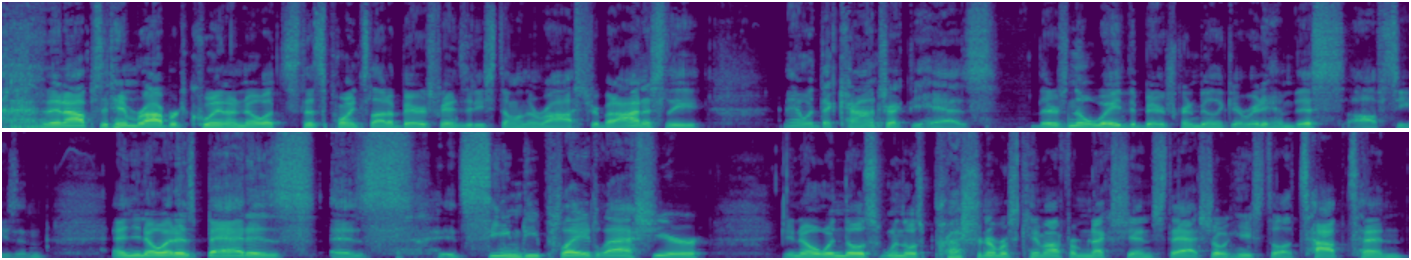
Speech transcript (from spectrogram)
then opposite him, Robert Quinn. I know it's this points a lot of Bears fans that he's still on the roster, but honestly, man, with the contract he has, there's no way the Bears are going to be able to get rid of him this offseason. And you know what? As bad as as it seemed he played last year, you know when those when those pressure numbers came out from Next Gen Stats showing he's still a top ten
